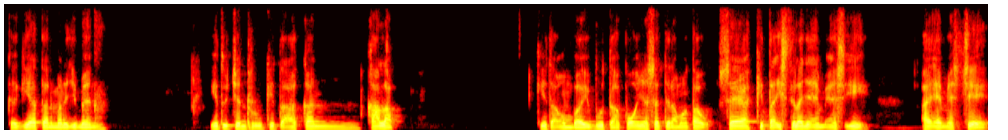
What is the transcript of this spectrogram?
kegiatan manajemen, itu cenderung kita akan kalap. Kita membabi buta, pokoknya saya tidak mau tahu. Saya kita istilahnya MSI, eh, MSC,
